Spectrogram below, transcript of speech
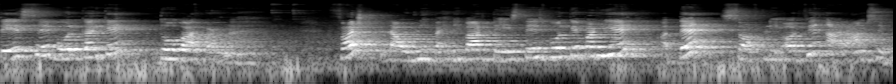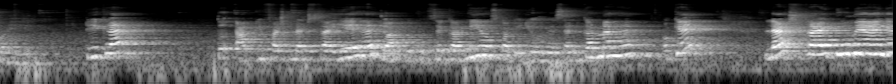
तेज से बोल करके दो बार पढ़ना है। फ़र्स्ट लाउडली पहली बार तेज तेज बोल के पढ़िए और देन सॉफ्टली और फिर आराम से पढ़िए। ठीक है? तो आपकी फ़र्स्ट लेट्स ट्राई ये है जो आपको खुद से करनी है उसका वीडियो हमें सेंड करना है। ओके लेट्स ट्राई टू में आएँगे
